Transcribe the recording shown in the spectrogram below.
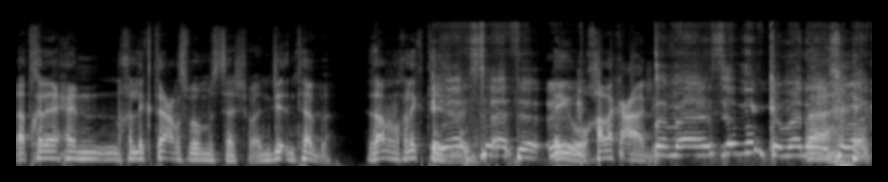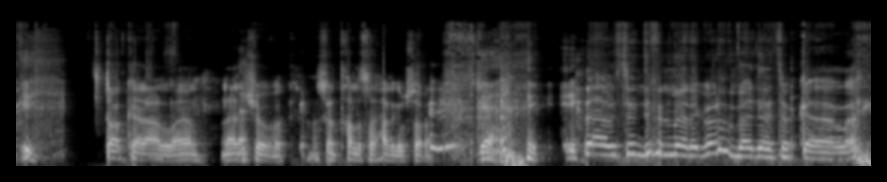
لا تخلينا الحين نخليك تعرس بالمستشفى. انتبه. ترى نخليك يا تجلس ساتر. أيوه خلك عاقل طيب استاذنكم أنا يا توكل على الله يلا لا اشوفك عشان تخلص الحلقة بسرعة. لا بس عندي فيلمين اقولهم بعدين اتوكل على الله.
